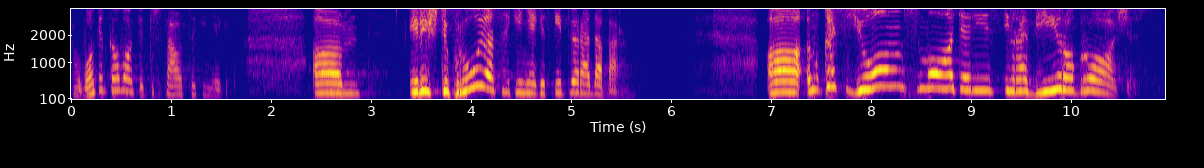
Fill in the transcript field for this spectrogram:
Kalbokit, kalbokit ir savo atsakinėkit. Um, ir iš tikrųjų atsakinėkit, kaip yra dabar. Uh, kas jums, moterys, yra vyro grožis?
